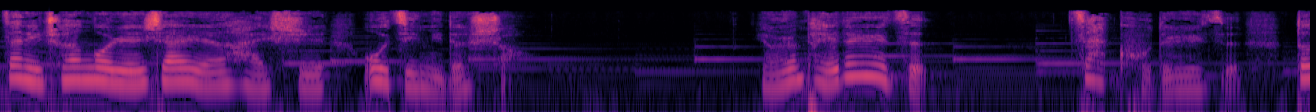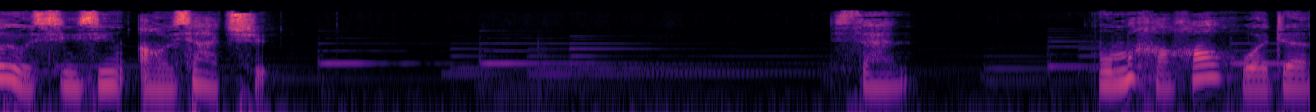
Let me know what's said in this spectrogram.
在你穿过人山人海时握紧你的手。有人陪的日子，再苦的日子都有信心熬下去。三，我们好好活着，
